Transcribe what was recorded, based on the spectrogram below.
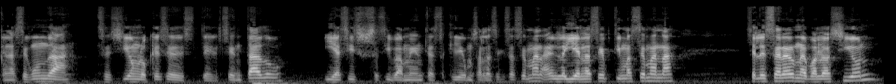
En la segunda sesión lo que es este, el sentado y así sucesivamente hasta que lleguemos a la sexta semana. Y en la séptima semana se les hará una evaluación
